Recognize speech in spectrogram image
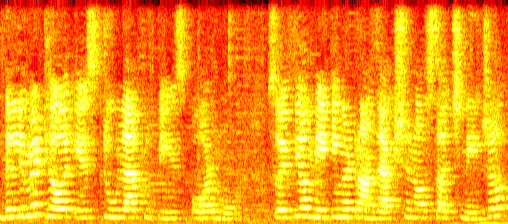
the limit here is 2 lakh rupees or more. So if you are making a transaction of such nature,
